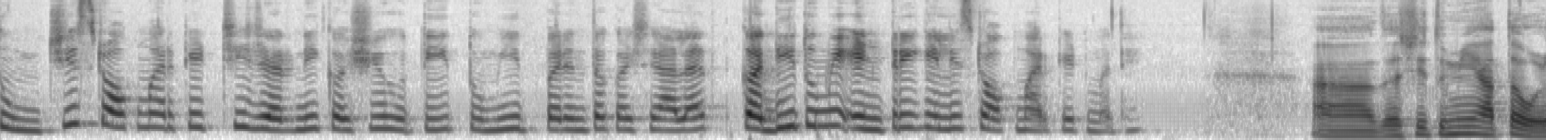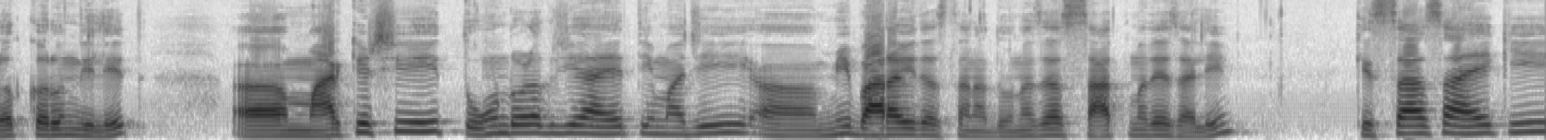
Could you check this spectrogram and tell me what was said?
तुमची स्टॉक मार्केटची जर्नी कशी होती? तुम्ही इथपर्यंत कसे आलात? कधी तुम्ही एंट्री केली स्टॉक मार्केटमध्ये जशी तुम्ही आता ओळख करून दिलीत अं, मार्केटची तोंड ओळख जी आहे ती माझी मी बारावीत असताना दोन हजार सातमध्ये झाली. किस्सा असा आहे की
